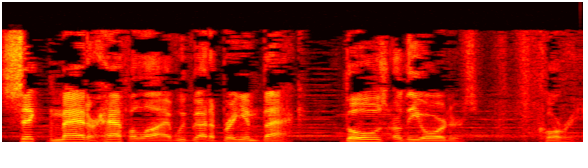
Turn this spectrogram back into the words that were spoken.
Sick, mad, or half alive, we've got to bring him back. Those are the orders. Corey,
